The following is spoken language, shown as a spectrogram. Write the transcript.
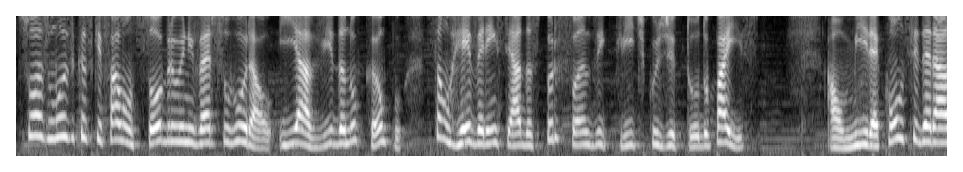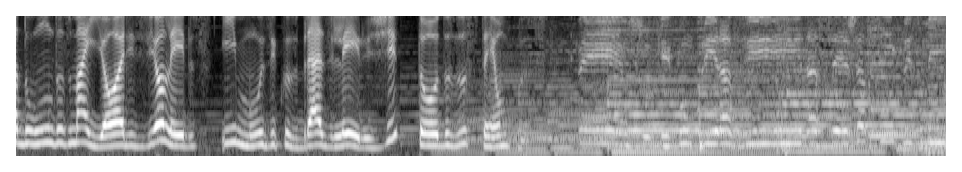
Suas músicas que falam sobre o universo rural e a vida no campo são reverenciadas por fãs e críticos de todo o país. Almir é considerado um dos maiores violeiros e músicos brasileiros de todos os tempos. Penso que cumprir a vida seja simplesmente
